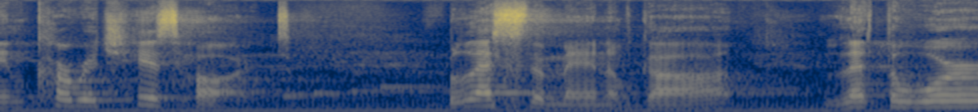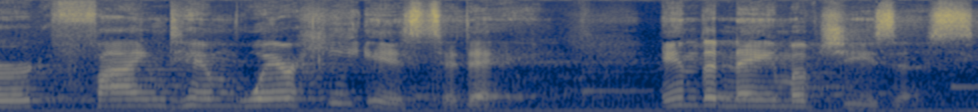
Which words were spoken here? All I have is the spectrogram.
encourage his heart. Bless the man of God. Let the word find him where he is today. In the name of Jesus,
